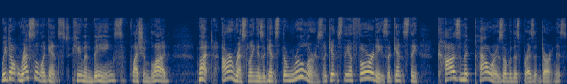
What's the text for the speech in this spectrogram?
we don't wrestle against human beings, flesh and blood, but our wrestling is against the rulers, against the authorities, against the cosmic powers over this present darkness,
